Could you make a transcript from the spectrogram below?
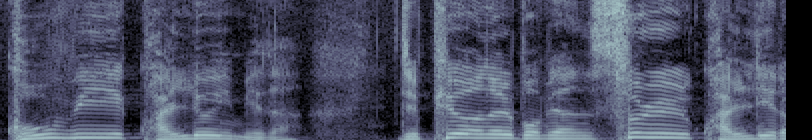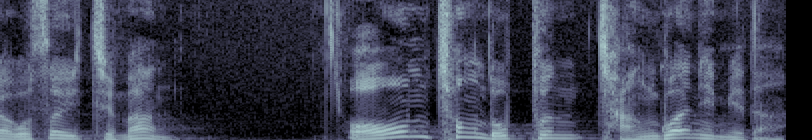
고위 관료입니다. 이제 표현을 보면 술 관리라고 써 있지만 엄청 높은 장관입니다.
